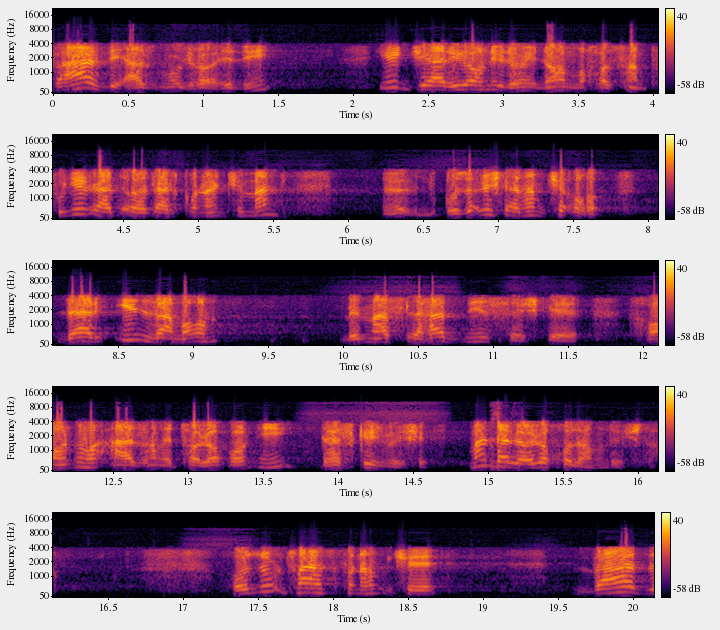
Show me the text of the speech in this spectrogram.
فردی از مجاهدین یه جریانی رو اینا می‌خواستن پولی رد بدل کنن که من گزارش کردم که آقا در این زمان به مسلحت نیستش که خانم اعظم طلاقانی دستگیر بشه. من دلایل خودم داشتم. حضور فرض کنم که بعد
